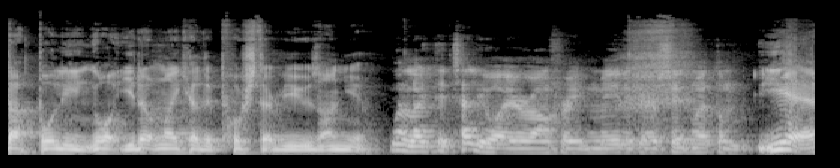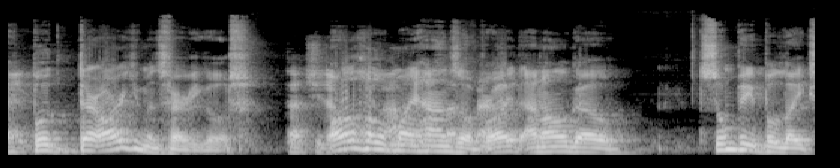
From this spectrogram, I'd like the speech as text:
that bullying. What you don't like how they push their views on you. well, like they tell you why you're wrong for eating meat if you're sitting with them. Yeah, but their argument's very good. That you don't I'll hold my hands up, right, and I'll go. Some people like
